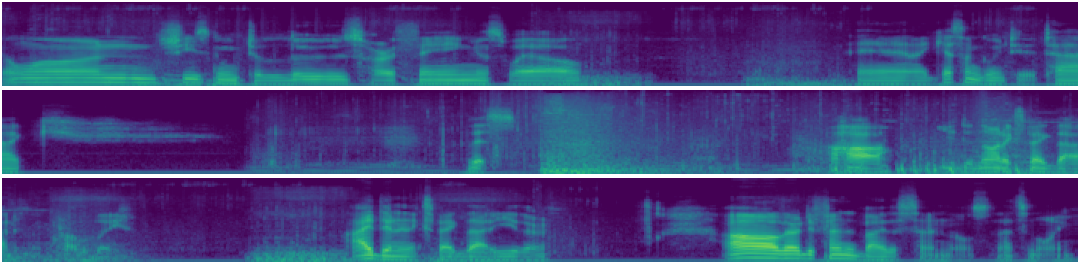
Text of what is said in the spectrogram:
Go on. She's going to lose her thing as well. And I guess I'm going to attack this. Haha, you did not expect that, probably. I didn't expect that either. Oh, they're defended by the sentinels. That's annoying.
